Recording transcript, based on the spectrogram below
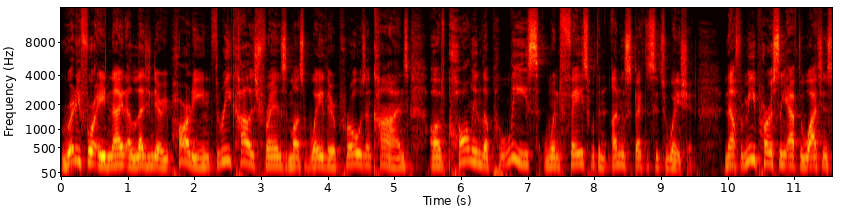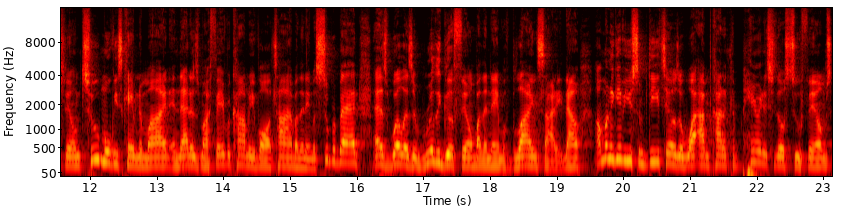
Ready for a night of legendary partying, three college friends must weigh their pros and cons of calling the police when faced with an unexpected situation. Now, for me personally, after watching this film, two movies came to mind, and that is my favorite comedy of all time by the name of Superbad, as well as a really good film by the name of Blindsided. Now, I'm going to give you some details of why I'm kind of comparing it to those two films,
